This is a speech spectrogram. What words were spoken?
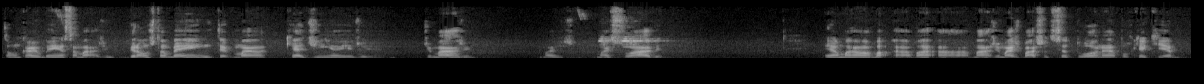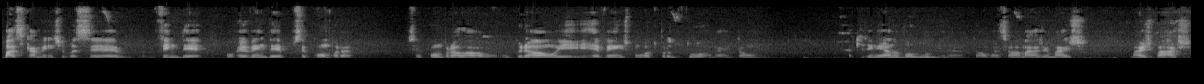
Então caiu bem essa margem. Grãos também teve uma quedinha aí de, de margem, mais, mais suave. É a, maior, a, a margem mais baixa do setor, né? Porque aqui é basicamente você vender ou revender. Você compra, você compra lá o, o grão e, e, revende com outro produtor, né? Então aqui tem que ganhar no volume, né? Então vai ser uma margem mais, mais baixa.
